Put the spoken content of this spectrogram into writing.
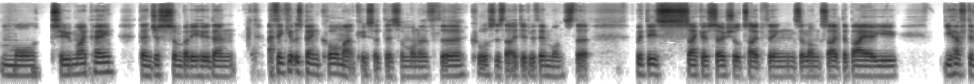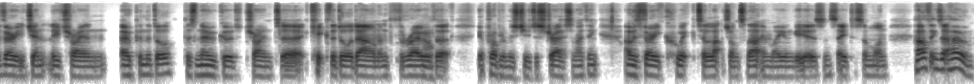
more to my pain than just somebody who then I think it was Ben Cormack who said this on one of the courses that I did with him once that with these psychosocial type things alongside the bio you you have to very gently try and open the door. There's no good trying to kick the door down and throw that your problem is due to stress. And i think i was very quick to latch onto that in my younger years and say to someone how are things at home?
